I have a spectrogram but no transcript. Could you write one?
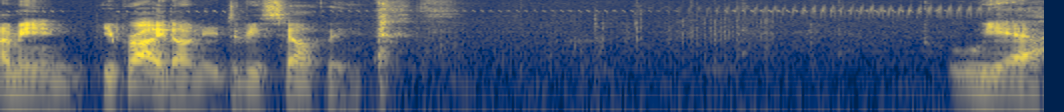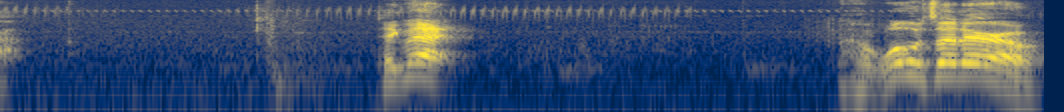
I mean, you probably don't need to be stealthy. Ooh, yeah. Take that! What was that arrow?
